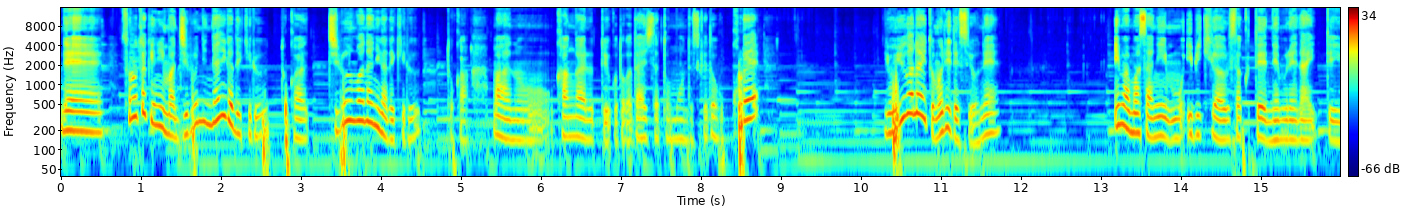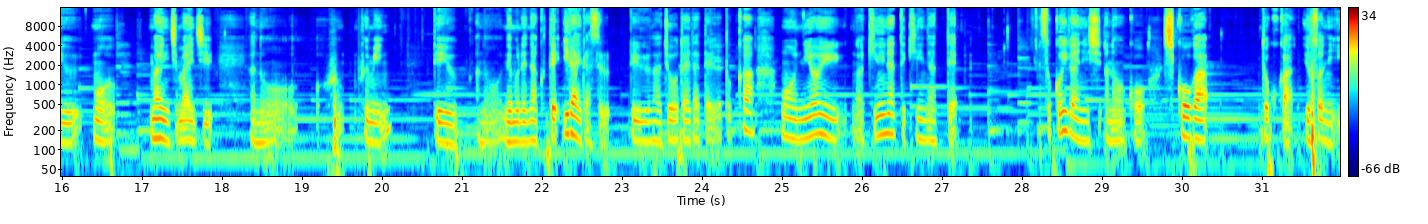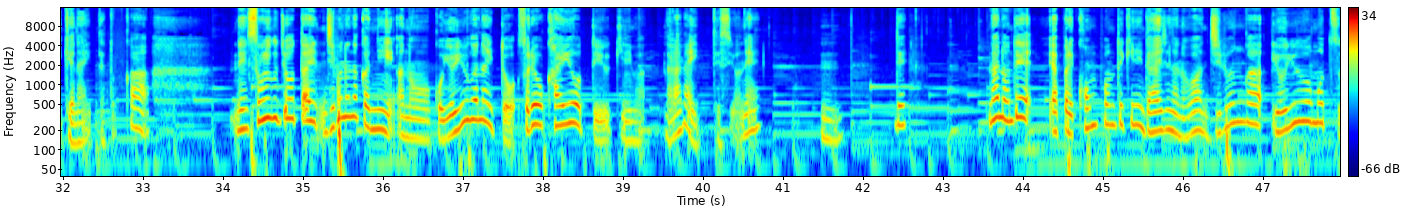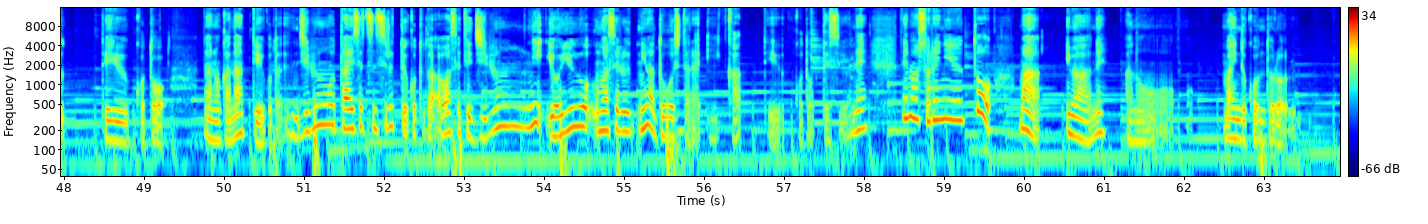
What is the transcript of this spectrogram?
でその時に、まあ、自分に何ができるとか自分は何ができるとか、まあ、あの考えるっていうことが大事だと思うんですけどこれ余裕がないと無理ですよね。今まさにもういびきがうるさくて眠れないっていうもう毎日毎日あの不眠っていうあの眠れなくてイライラするっていうような状態だったりだとかもう匂いが気になって気になってそこ以外にあのこう思考がどこかよそに行けないだとかね、そういう状態自分の中にあのこう余裕がないとそれを変えようっていう気にはならないですよね。うん、でなのでやっぱり根本的に大事なのは自分が余裕を持つっていうことなのかなっていうこと自分を大切にするっていうことと合わせて自分に余裕を生ませるにはどうしたらいいかっていうことですよね。でまあそれに言うとまあ今はねあのマインドコントロール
